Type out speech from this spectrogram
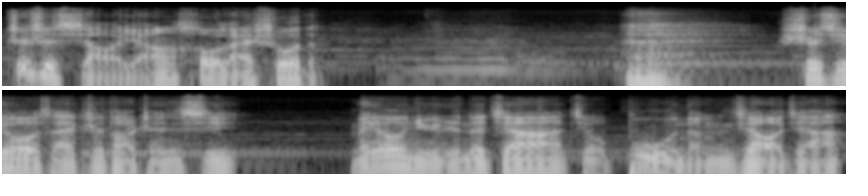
这是小杨后来说的。唉，失去后才知道珍惜，没有女人的家就不能叫家。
